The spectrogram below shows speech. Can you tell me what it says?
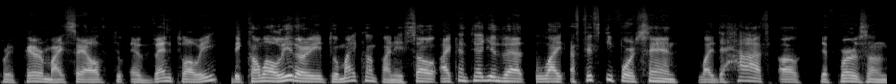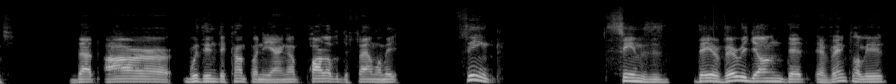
prepare myself to eventually become a leader into my company. So I can tell you that like a 50%, like the half of the persons that are within the company and a part of the family think since they are very young that eventually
